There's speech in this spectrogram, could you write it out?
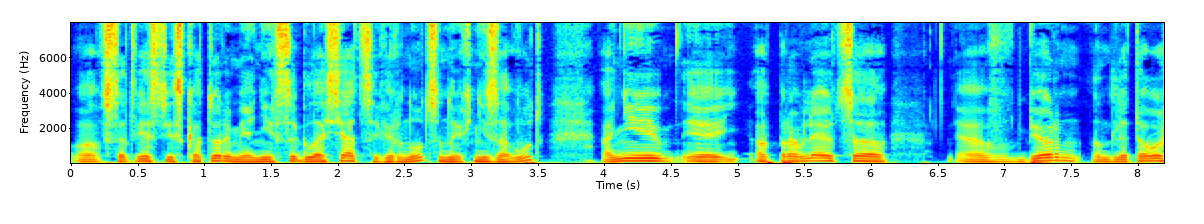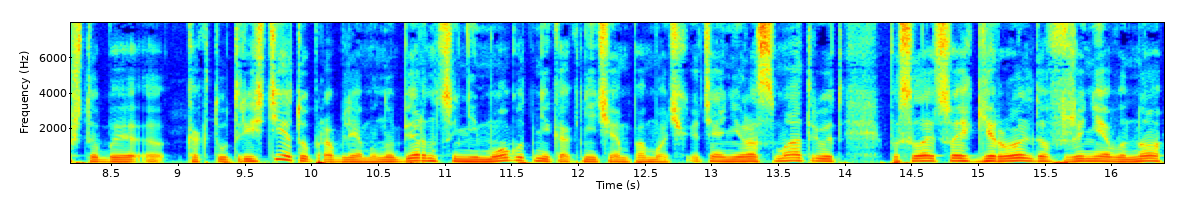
э, в соответствии с которыми они согласятся вернуться, но их не зовут, они э, отправляются в Берн для того, чтобы э, как-то утрясти эту проблему, но бернцы не могут никак ничем помочь. Хотя они рассматривают, посылают своих герольдов в Женеву, но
